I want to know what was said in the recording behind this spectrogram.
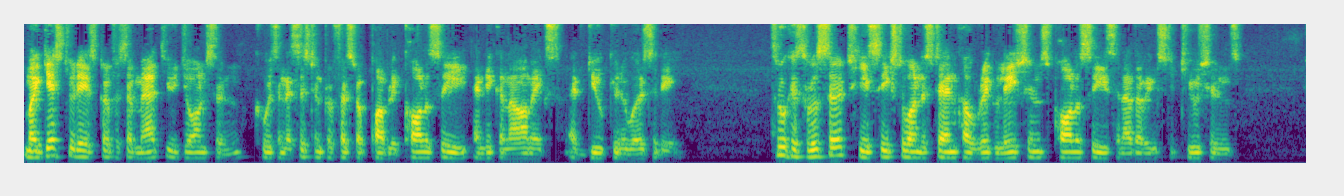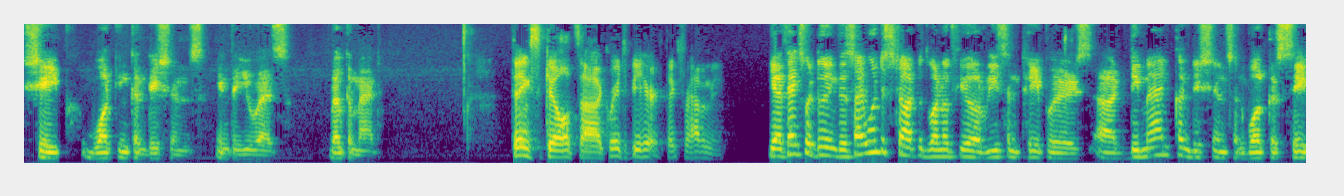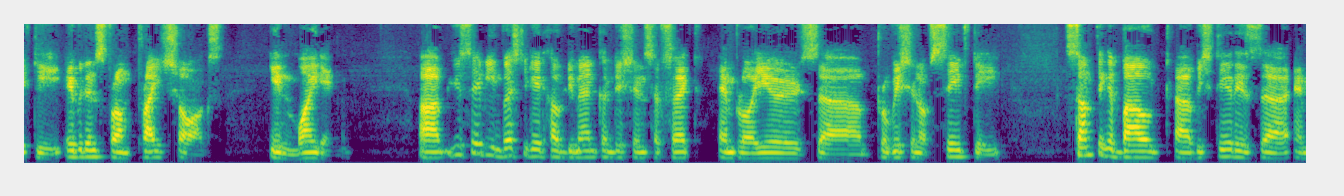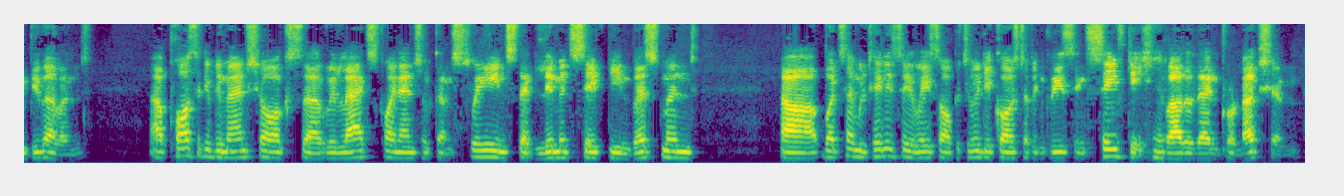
My guest today is Professor Matthew Johnson, who is an assistant professor of public policy and economics at Duke University. Through his research, he seeks to understand how regulations, policies, and other institutions shape working conditions in the US. Welcome, Matt. Thanks, Gil. It's uh, great to be here. Thanks for having me. Yeah, thanks for doing this. I want to start with one of your recent papers uh, Demand Conditions and Worker Safety Evidence from Price Shocks in Mining. Uh, you say we investigate how demand conditions affect employers' uh, provision of safety. Something about uh, which theory is uh, ambivalent. Uh, positive demand shocks uh, relax financial constraints that limit safety investment, but simultaneously raise opportunity cost of increasing safety rather than production.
